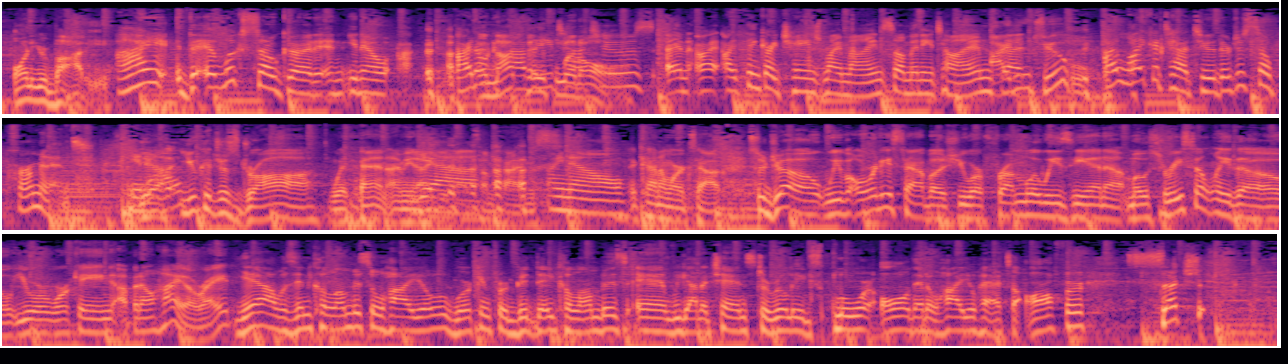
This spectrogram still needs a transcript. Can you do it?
on your body. I, it looks so good, and you know, I, I don't not have any painful at all. tattoos, and I, I think I changed my mind so many times. I do, too. I like a tattoo; they're just so permanent, you know. Well, you could just draw with pen. I mean, I do Yeah. that sometimes. I know. It kind of works out. So, Joe, we've already established you are from Louisiana. Most recently, though, you were working up in Ohio, right? Yeah, I was in Columbus, Ohio, working for Good Day Columbus, and we got a chance to really explore all that Ohio had to offer. Such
